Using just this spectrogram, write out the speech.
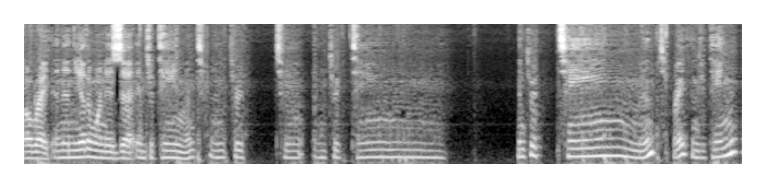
All right and then the other one is uh, entertainment. Entertain entertain entertainment right? Entertainment.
